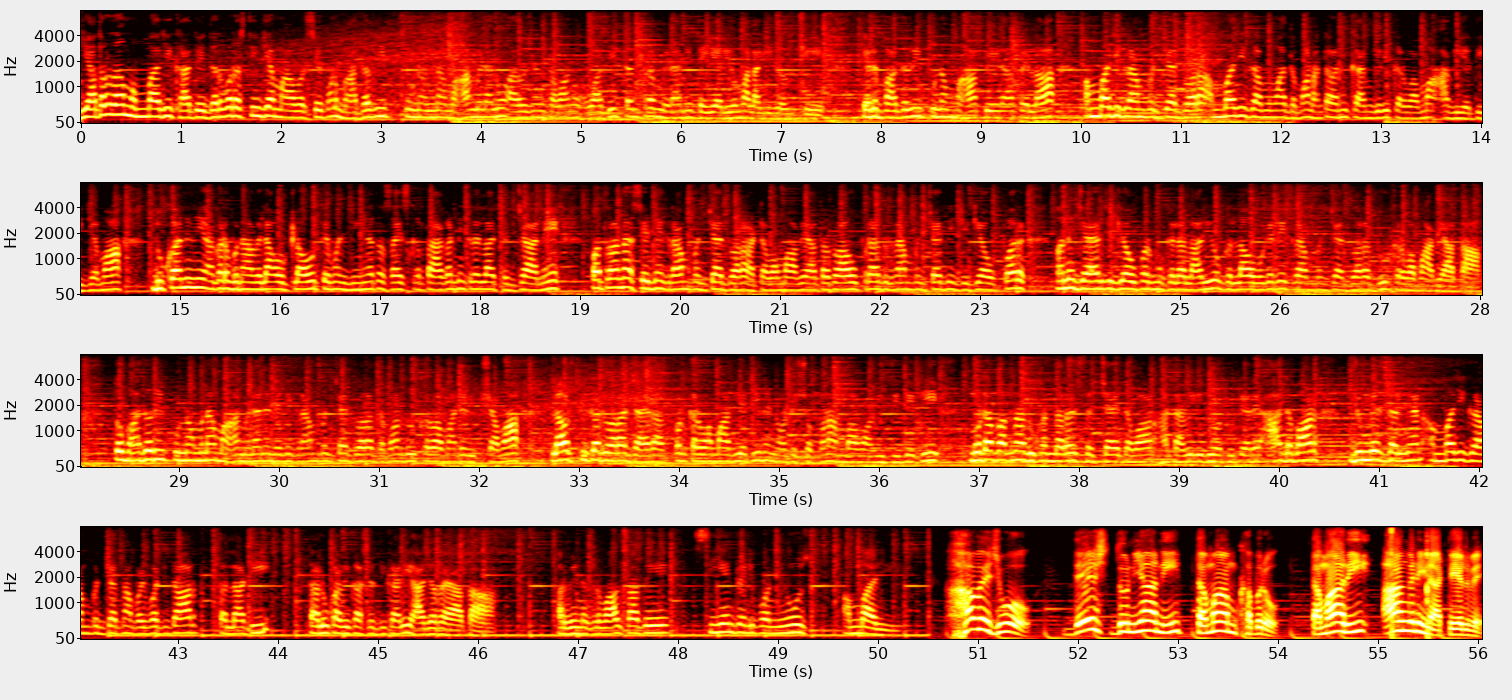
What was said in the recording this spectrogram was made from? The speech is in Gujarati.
યાત્રાધામ અંબાજી ખાતે દર વર્ષની જેમ આ વર્ષે પણ ભાદરવી પૂનમના મહામેળાનું આયોજન થવાનું હોવાથી તંત્ર મેળાની તૈયારીઓમાં લાગી ગયું છે. ત્યારે ભાદરવી પૂનમ મહામેળા પહેલા અંબાજી ગ્રામ પંચાયત દ્વારા અંબાજી ગામમાં દબાણ હટાવવાની કામગીરી કરવામાં આવી હતી, જેમાં દુકાનની આગળ બનાવેલા ઓટલાઓ તેમજ નિયત સાઇઝ કરતા આગળ નીકળેલા છજ્જા અને પતરાના શેડને ગ્રામ પંચાયત દ્વારા હટાવવામાં આવ્યા હતા. તો આ ઉપરાંત ગ્રામ પંચાયતની જગ્યા ઉપર અને જાહેર જગ્યા ઉપર મૂકેલા લારીઓ, ગલ્લાઓ વગેરે ગ્રામ પંચાયત દ્વારા દૂર કરવામાં આવ્યા હતા. તો ભાદરવી પૂનમના મહામેળાને લઈને ગ્રામ પંચાયત દ્વારા દબાણ દૂર કરવા માટે રિક્ષામાં લાઉડસ્પીકર દ્વારા જાહેરાત પણ કરવામાં આવી હતી અને નોટિસો પણ આપવામાં આવી હતી. તેથી મોટાભાગના દુકાનદારોએ સ્વેચ્છાએ દબાણ હટાવી લીધું હતું. ત્યારે આ દબાણ ઝુંબેશ દરમિયાન અંબાજી ગ્રામ પંચાયતના વહીવટીદાર તલાટી તાલુકા વિકાસ અધિકારી હાજર રહ્યા હતા. અરવિંદ અગ્રવાલ સાથે સીએન ટ્વેન્ટી ન્યૂઝ, અંબાજી. હવે જુઓ, દેશ દુનિયાની તમામ ખબરો તમારી આંગળીના ટેરવે.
